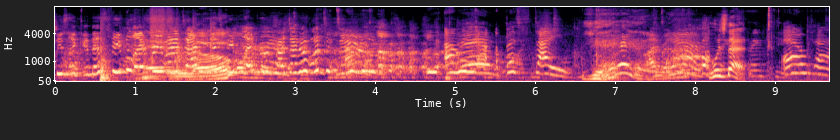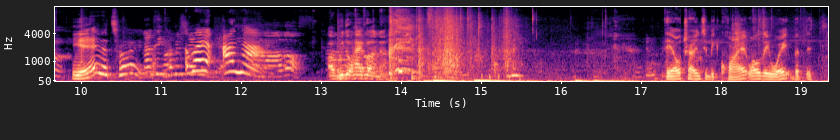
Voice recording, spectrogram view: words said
She's like, there's people everywhere, Daddy. No. There's people everywhere. I don't know what to do. Yeah. Yeah. Who is that? Elsa. Yeah, that's right. Nanti, come and show Where. Anna? Oh, we don't have Anna. They're all trying to be quiet while they wait, but it's.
